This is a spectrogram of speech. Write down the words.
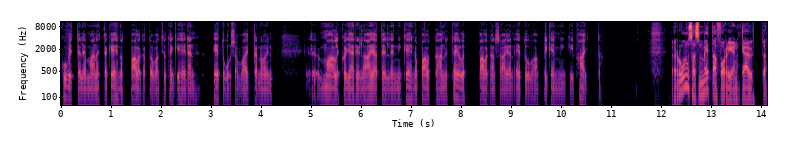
kuvittelemaan, että kehnot palkat ovat jotenkin heidän etunsa, vaikka noin maallikkojärjellä ajatellen, niin kehno palkkahan nyt ei ole palkansaajan etu, vaan pikemminkin haitta. Runsas metaforien käyttö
